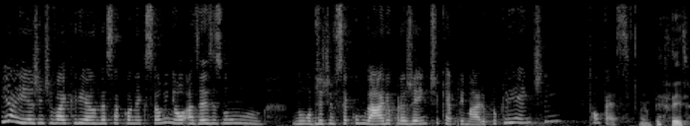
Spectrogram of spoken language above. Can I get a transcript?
E aí a gente vai criando essa conexão, em, às vezes, num num objetivo secundário para a gente, que é primário para o cliente, acontece. É, perfeito.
